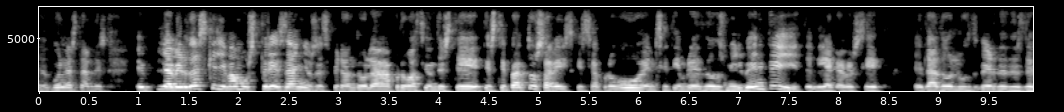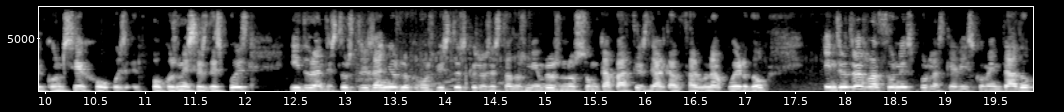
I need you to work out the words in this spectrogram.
Eh, buenas tardes. Eh, la verdad es que llevamos tres años esperando la aprobación de este, de este pacto. Sabéis que se aprobó en septiembre de 2020 y tendría que haberse eh, dado luz verde desde el Consejo pues, pocos meses después. Y durante estos tres años lo que hemos visto es que los Estados miembros no son capaces de alcanzar un acuerdo entre otras razones por las que habéis comentado,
